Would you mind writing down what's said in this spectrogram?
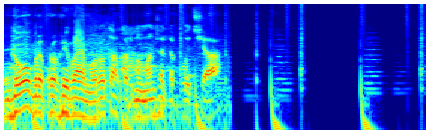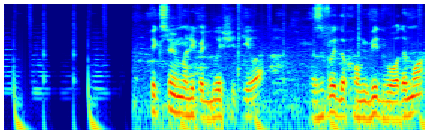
Добре прогріваємо ротаторну манжету плеча. Фіксуємо лікоть ближче тіла. З видохом відводимо.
